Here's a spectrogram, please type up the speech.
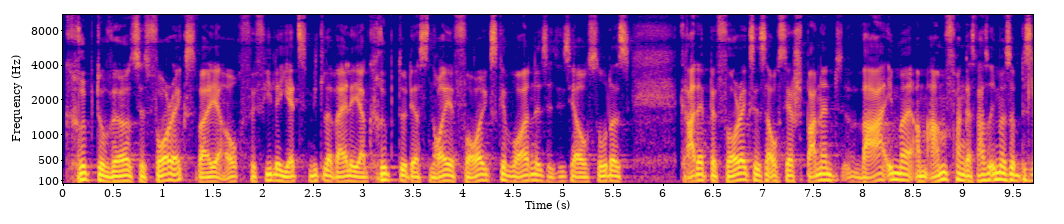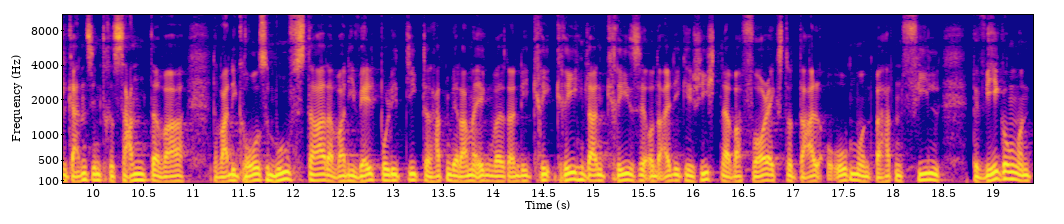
Crypto versus Forex, weil ja auch für viele jetzt mittlerweile ja Krypto das neue Forex geworden ist. Es ist ja auch so, dass gerade bei Forex ist auch sehr spannend, war immer am Anfang, das war so immer so ein bisschen ganz interessant, da war, da war die große Moves da, da war die Weltpolitik, da hatten wir da mal irgendwann dann die Griechenland-Krise und all die Geschichten, da war Forex total oben und wir hatten viel Bewegung und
